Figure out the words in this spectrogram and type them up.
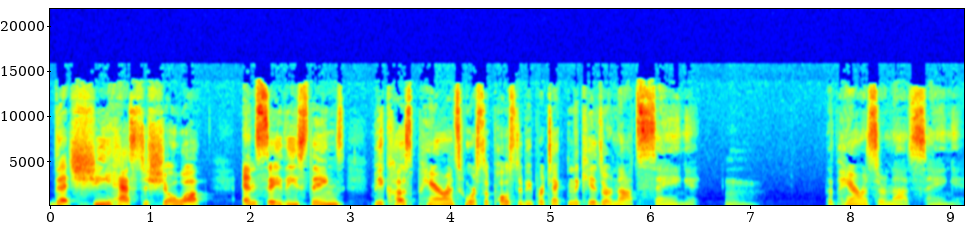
that she has to show up and say these things because parents who are supposed to be protecting the kids are not saying it. Mm. The parents are not saying it.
